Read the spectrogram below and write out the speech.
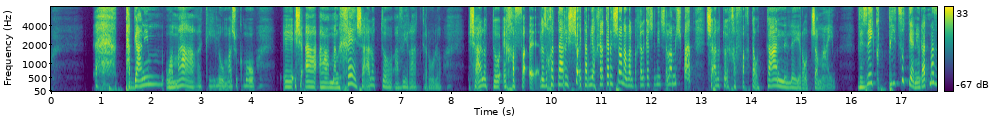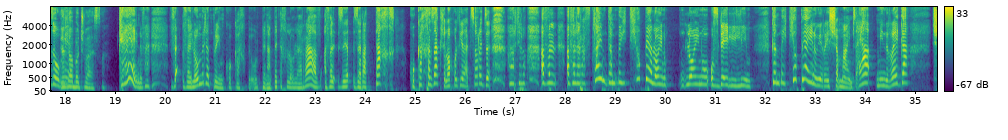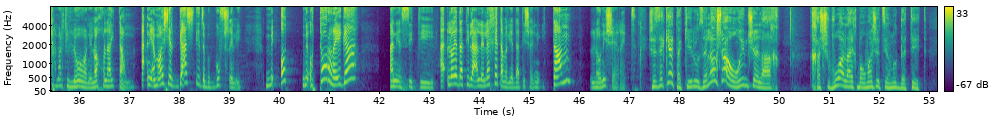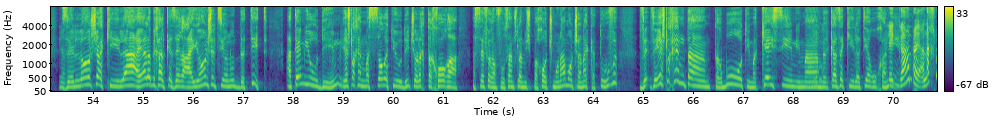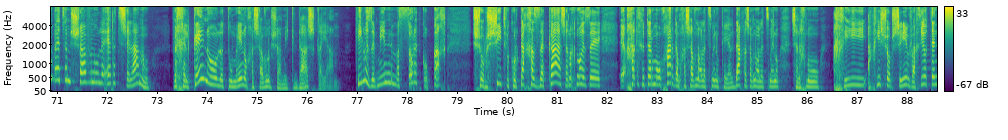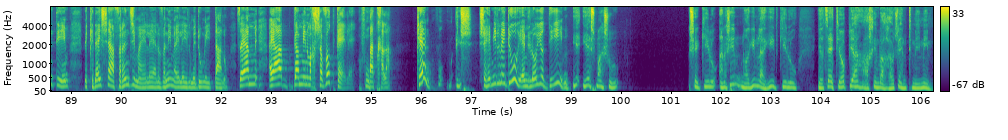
פגאנים, הוא אמר, כאילו משהו כמו, אה, המנחה שאל אותו, אבירת קראו לו, שאל אותו איך הפך, אה, לא זוכרת את הראשון, את החלק הראשון, אבל בחלק השני של המשפט, שאל אותו איך הפכת אותן ליראות שמיים. וזה הקפיץ אותי, אני יודעת מה זה אומר. ילדה בת 17. כן, ו- ו- ולא מדברים כל כך באולפנה, בטח לא לרב, אבל זה, זה רתח כל כך חזק שלא יכולתי לעצור את זה. אמרתי לו, אבל, אבל הרב קליין, גם באתיופיה לא היינו, לא היינו עובדי אלילים. גם באתיופיה היינו יראי שמיים. זה היה מין רגע שאמרתי, לא, אני לא יכולה איתם. אני ממש הרגשתי את זה בגוף שלי. מאות, מאותו רגע אני עשיתי, לא ידעתי לאן ללכת, אבל ידעתי שאני איתם, לא נשארת. שזה קטע, כאילו, זה לא שההורים שלך חשבו עלייך במובן של ציונות דתית. לא. זה לא שהקהילה, היה לה בכלל כזה רעיון של ציונות דתית. אתם יהודים, יש לכם מסורת יהודית שהולכת אחורה, הספר המפורסם של המשפחות, 800 שנה כתוב, ו- ויש לכם את התרבות עם הקייסים, עם המרכז הקהילתי הרוחני. לגמרי, אנחנו בעצם שבנו לארץ שלנו, וחלקנו, לתומנו, חשבנו שהמקדש קיים. כאילו זה מין מסורת כל כך שורשית וכל כך חזקה, שאנחנו איזה... אחר כך יותר מאוחר גם חשבנו על עצמנו כילדה, חשבנו על עצמנו שאנחנו הכי, הכי שורשיים והכי אותנטיים, וכדאי שהפרנג'ים האלה, הלבנים האלה, ילמדו מאיתנו. זה היה, היה גם מין מחשבות כאלה, הפוך. בהתחלה. כן, ש- שהם ילמדו, הם לא יודעים. יש משהו שכאילו, אנשים נוהגים להגיד, כאילו, יוצאי אתיופיה, האחים והאחיות שלהם תמימים.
